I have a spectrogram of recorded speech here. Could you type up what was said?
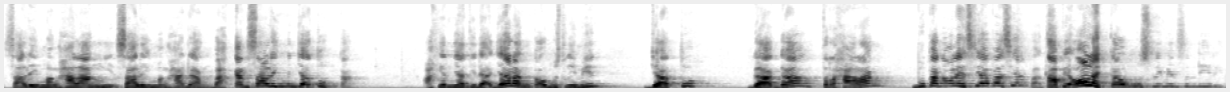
saling menghalangi, saling menghadang, bahkan saling menjatuhkan. Akhirnya tidak jalan kaum muslimin, jatuh, gagal, terhalang bukan oleh siapa-siapa, tapi oleh kaum muslimin sendiri.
